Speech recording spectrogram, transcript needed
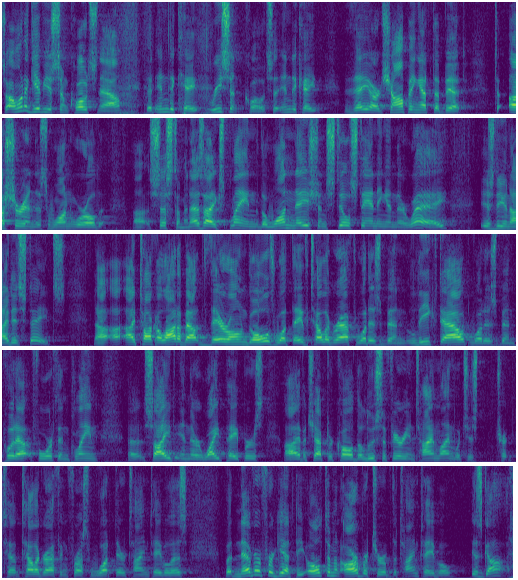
So I want to give you some quotes now that indicate, recent quotes that indicate they are chomping at the bit to usher in this one world uh, system. And as I explained, the one nation still standing in their way is the United States. Now, I, talk a lot about their own goals, what they've telegraphed, what has been leaked out, what has been put out forth in plain uh, sight in their white papers. Uh, I have a chapter called The Luciferian Timeline, which is te- telegraphing for us what their timetable is. But never forget the ultimate arbiter of the timetable is God.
